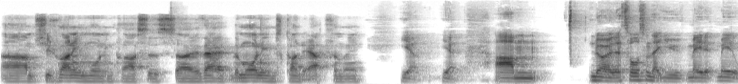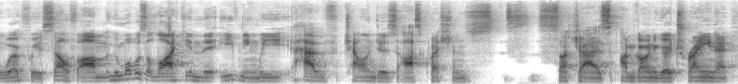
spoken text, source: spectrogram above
Um, she's running morning classes, so that the morning's kind of out for me. Yeah, yeah. Um, no, that's awesome that you've made it made it work for yourself. Um, then what was it like in the evening? We have challenges, ask questions such as, I'm going to go train at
